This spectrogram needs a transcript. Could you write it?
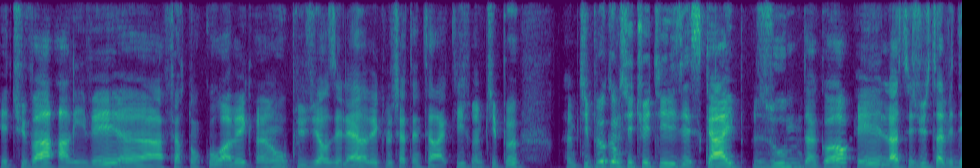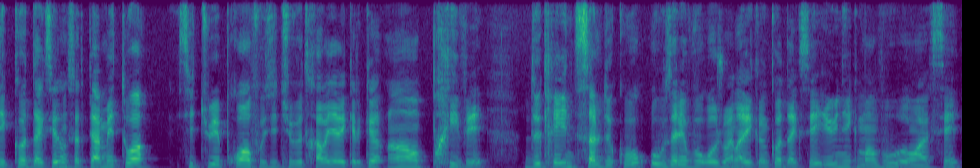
et tu vas arriver euh, à faire ton cours avec un ou plusieurs élèves avec le chat interactif, un petit peu un petit peu comme si tu utilisais Skype, Zoom, d'accord Et là, c'est juste avec des codes d'accès. Donc, ça te permet, toi, si tu es prof ou si tu veux travailler avec quelqu'un en privé, de créer une salle de cours où vous allez vous rejoindre avec un code d'accès et uniquement vous aurez accès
